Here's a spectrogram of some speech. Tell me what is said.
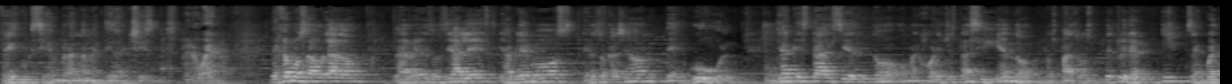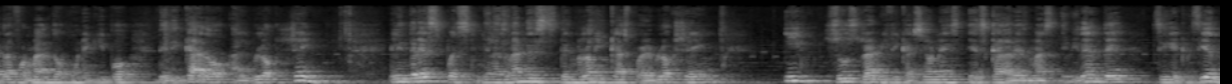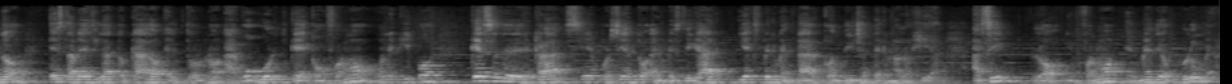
Facebook siempre anda metido en chismes, pero bueno, dejamos a un lado las redes sociales y hablemos en esta ocasión de Google, ya que está haciendo, o mejor dicho, está siguiendo los pasos de Twitter y se encuentra formando un equipo dedicado al blockchain. El interés pues, de las grandes tecnológicas por el blockchain y sus ramificaciones es cada vez más evidente, sigue creciendo. Esta vez le ha tocado el turno a Google, que conformó un equipo que se dedicará 100% a investigar y experimentar con dicha tecnología. Así lo informó el medio Bloomberg.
